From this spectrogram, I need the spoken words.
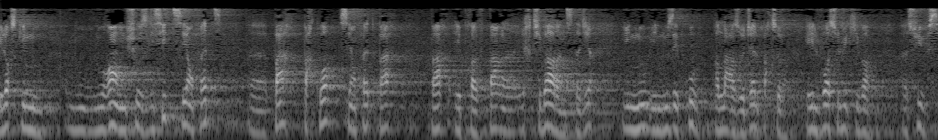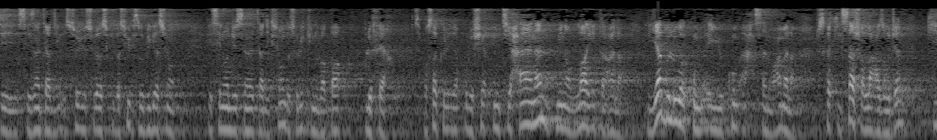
et lorsqu'il nous, nous, rend une chose licite, c'est en fait euh, par, par quoi? C'est en fait par, par épreuve, par euh, c'est-à-dire il nous, il nous éprouve Allah Azzawajal par cela. Et il voit celui qui va euh, suivre ses, ses interdictions, celui, qui va suivre ses obligations et s'éloigner de ses interdictions de celui qui ne va pas le faire. C'est pour ça que le cher imtihanan min Allah ta'ala yabluwakum ayyukum ahsanu amala jusqu'à qu'il sache Allah Azzawajal qui,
